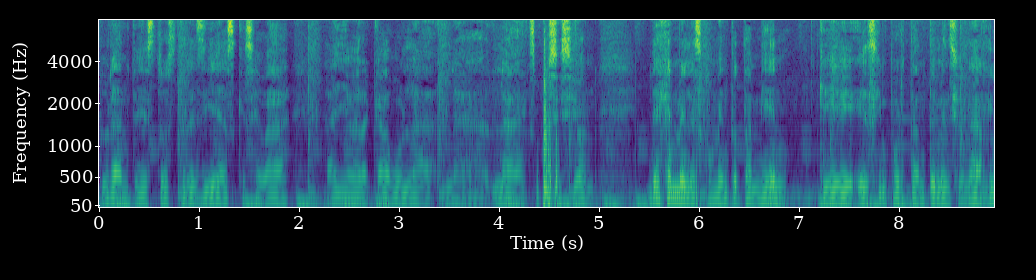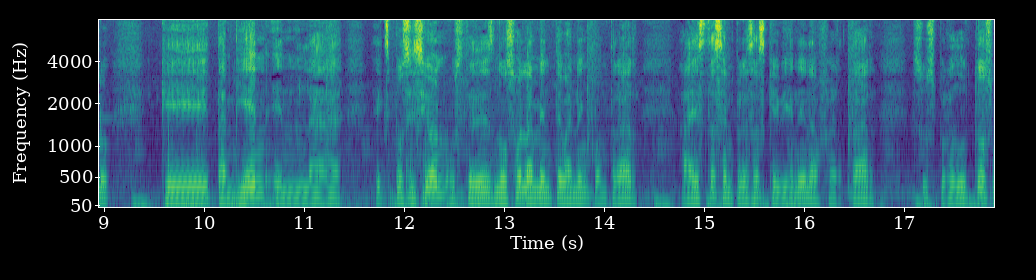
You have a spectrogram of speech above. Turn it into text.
durante estos tres días que se va a llevar a cabo la, la exposición. Déjenme les comento también que es importante mencionarlo, que también en la exposición ustedes no solamente van a encontrar a estas empresas que vienen a ofertar sus productos,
